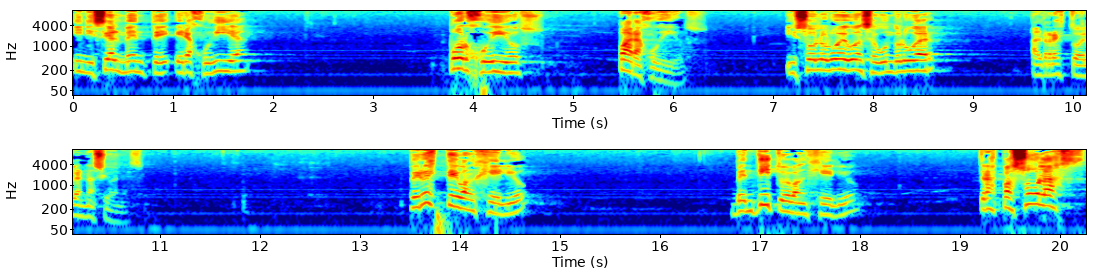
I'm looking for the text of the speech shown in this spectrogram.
inicialmente era judía por judíos, para judíos. Y solo luego, en segundo lugar, al resto de las naciones. Pero este Evangelio, bendito Evangelio, traspasó las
